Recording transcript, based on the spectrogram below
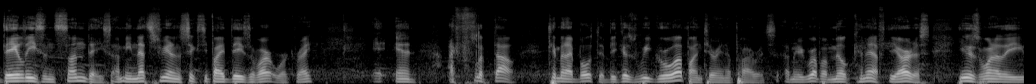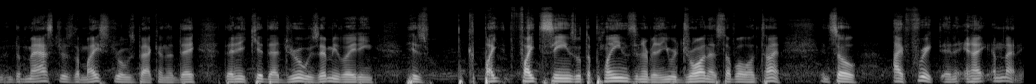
dailies and Sundays. I mean, that's 365 days of artwork, right?" And I flipped out. Tim and I both did because we grew up on Terry and the Pirates. I mean, we grew up on Milt Caniff, the artist. He was one of the, the masters, the maestros back in the day that any kid that drew was emulating his fight scenes with the planes and everything. You were drawing that stuff all the time. And so I freaked. And, and I, am not an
